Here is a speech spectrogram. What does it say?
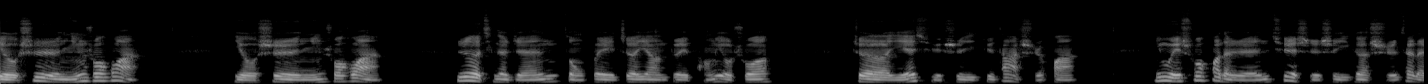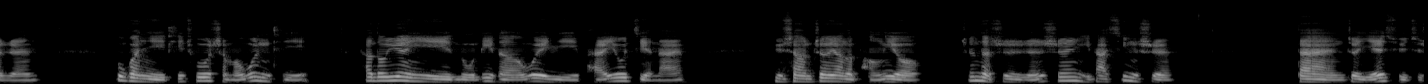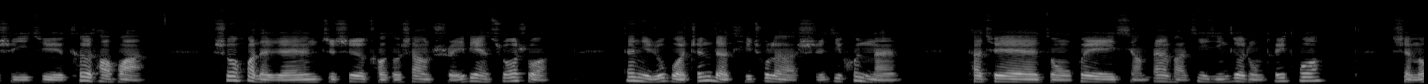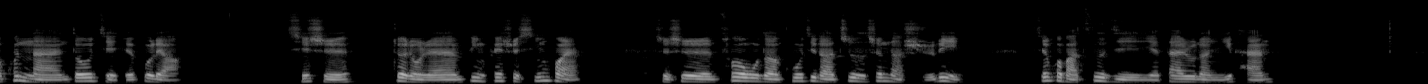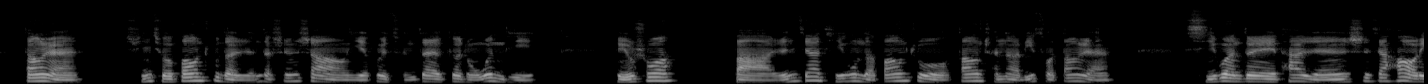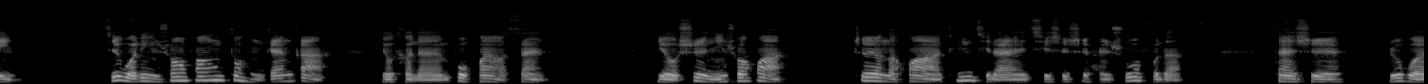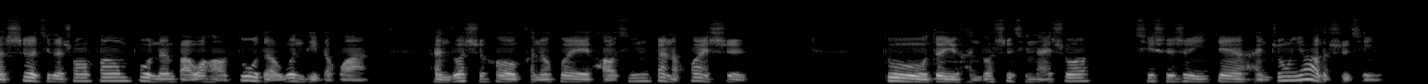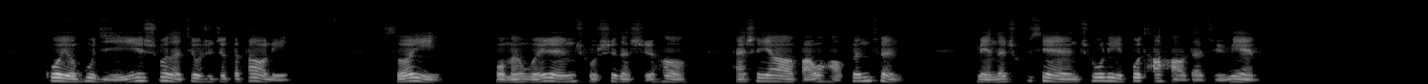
有事您说话，有事您说话。热情的人总会这样对朋友说。这也许是一句大实话，因为说话的人确实是一个实在的人。不管你提出什么问题，他都愿意努力的为你排忧解难。遇上这样的朋友，真的是人生一大幸事。但这也许只是一句客套话，说话的人只是口头上随便说说。但你如果真的提出了实际困难，他却总会想办法进行各种推脱，什么困难都解决不了。其实这种人并非是心坏，只是错误的估计了自身的实力，结果把自己也带入了泥潭。当然，寻求帮助的人的身上也会存在各种问题，比如说，把人家提供的帮助当成了理所当然，习惯对他人施加号令，结果令双方都很尴尬，有可能不欢而散。有事您说话，这样的话听起来其实是很舒服的，但是。如果涉及的双方不能把握好度的问题的话，很多时候可能会好心办了坏事。度对于很多事情来说，其实是一件很重要的事情。过犹不及，说的就是这个道理。所以，我们为人处事的时候，还是要把握好分寸，免得出现出力不讨好的局面。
